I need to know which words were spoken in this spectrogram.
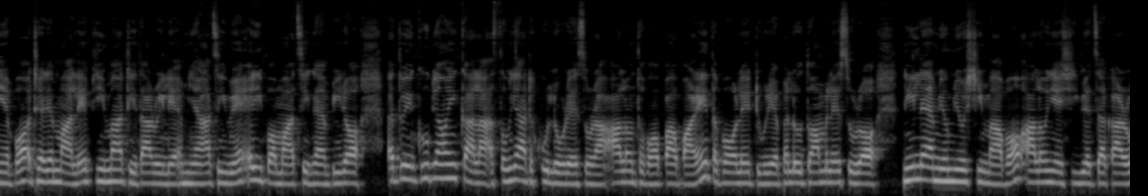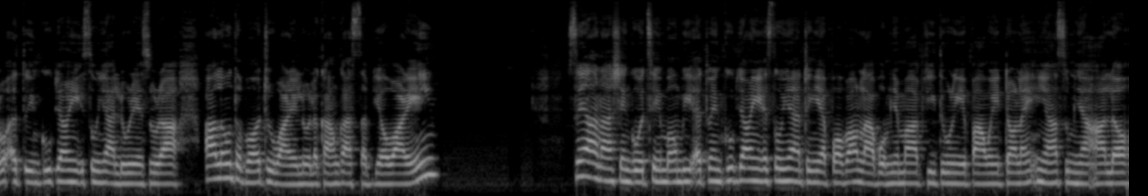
ရင်ပေါ်အထက်ထဲမှာလည်းပြည်မဒေသတွေလည်းအများကြီးပဲအဲ့ဒီပေါ်မှာအခြေခံပြီးတော့အသွင်ကူးပြောင်းရေးကာလအစိုးရတစ်ခုလိုတယ်ဆိုတာအားလုံးသဘောပေါက်ပါတယ်သဘောလည်းတူတယ်ဘယ်လိုသွားမလဲဆိုတော့နီလန်မျိုးမျိုးရှိမှာပေါ့အားလုံးရဲ့ရှိရွက်ချက်ကတော့အသွင်ကူးပြောင်းရေးအစိုးရလိုတယ်ဆိုတာအားလုံးသဘောတူပါတယ်လို့၎င်းကဆက်ပြောပါတယ် ဆရာနာရှင်ကိုချိန်ပုံပြီးအသွင်ကူးပြောင်းရေးအစိုးရတရက်ပေါ်ပေါက်လာဖို့မြန်မာပြည်သူတွေပါဝင်တော်လိုင်းအင်အားစုများအားလုံး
